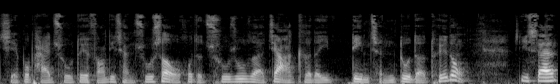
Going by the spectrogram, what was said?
且不排除对房地产出售或者出租的价格的一定程度的推动。第三，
